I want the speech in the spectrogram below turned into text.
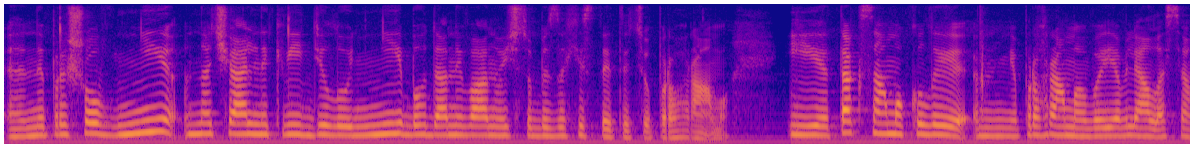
е, Не прийшов ні начальник відділу, ні Богдан Іванович, щоб захистити цю програму. І так само, коли програма виявлялася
